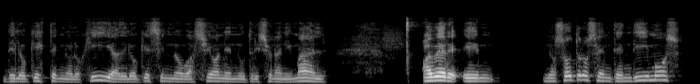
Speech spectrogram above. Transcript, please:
de lo que es tecnología, de lo que es innovación en nutrición animal. A ver, eh, nosotros entendimos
